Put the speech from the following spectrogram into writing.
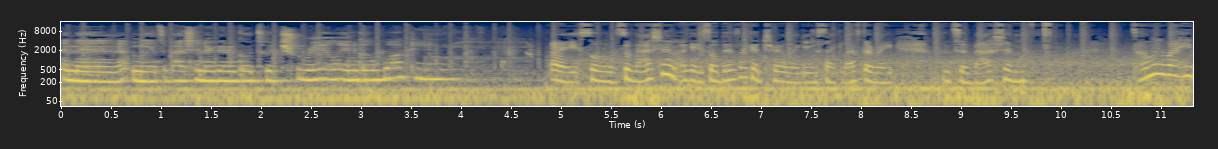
And then me and Sebastian are gonna go to a trail and go walking. All right, so Sebastian, okay, so there's like a trail, like it's like left or right. And Sebastian, tell me why he,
